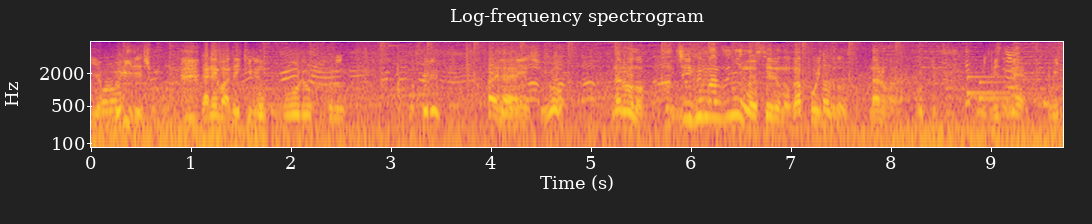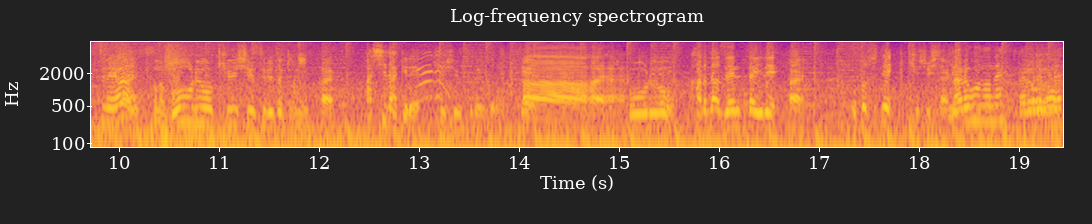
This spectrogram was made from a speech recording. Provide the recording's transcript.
いや無理でしょやればできるボールをここに乗せるっていう練習をなるほど。土踏まずに乗せるのがポイント。ですなるほど。OK です3つ目。3つ目はそのボールを吸収するときにはい。足だけで吸収するんじゃなくてああはいはい。ボールを体全体ではい。落として吸収してあげる。なるほどね。なるほどね。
